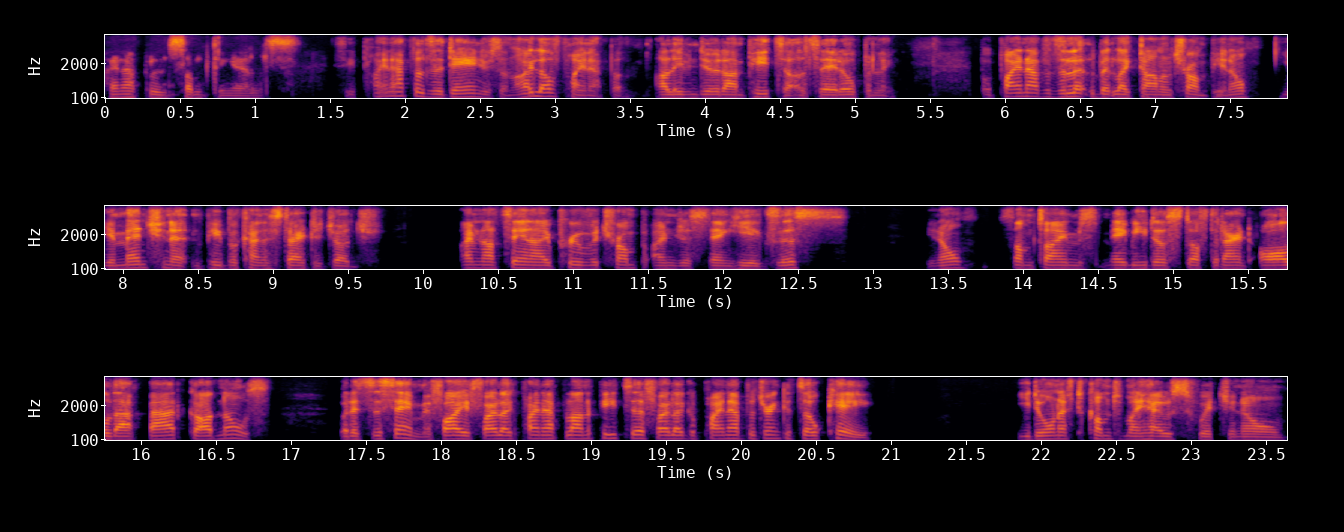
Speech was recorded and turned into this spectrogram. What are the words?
pineapple and something else. See, pineapple's a dangerous one. I love pineapple. I'll even do it on pizza. I'll say it openly. But pineapple's a little bit like Donald Trump, you know? You mention it and people kind of start to judge. I'm not saying I approve of Trump. I'm just saying he exists. You know, sometimes maybe he does stuff that aren't all that bad. God knows. But it's the same. If I if I like pineapple on a pizza, if I like a pineapple drink, it's okay. You don't have to come to my house with you know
